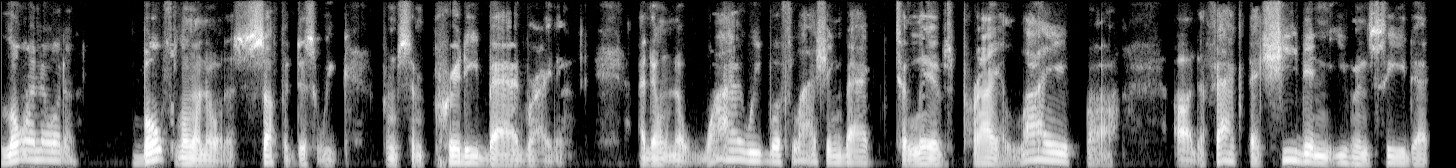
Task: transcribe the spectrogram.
Law and Order, both Law and Orders suffered this week from some pretty bad writing. I don't know why we were flashing back to Liv's prior life. Uh, uh, the fact that she didn't even see that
